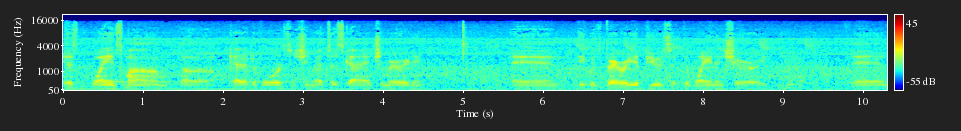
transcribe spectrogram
His Wayne's mom uh, had a divorce, and she met this guy, and she married him. And he was very abusive to Wayne and Sherry. And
